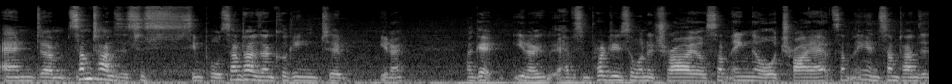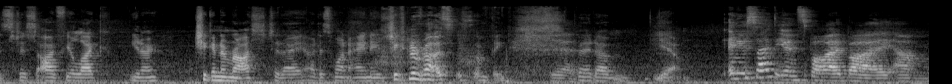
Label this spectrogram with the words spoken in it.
and um, sometimes it's just simple. Sometimes I'm cooking to you know. I get, you know, have some produce I want to try or something or try out something. And sometimes it's just, I feel like, you know, chicken and rice today. I just want Hainey's chicken and rice or something. Yeah. But um, yeah. And you're saying that you're inspired by um,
